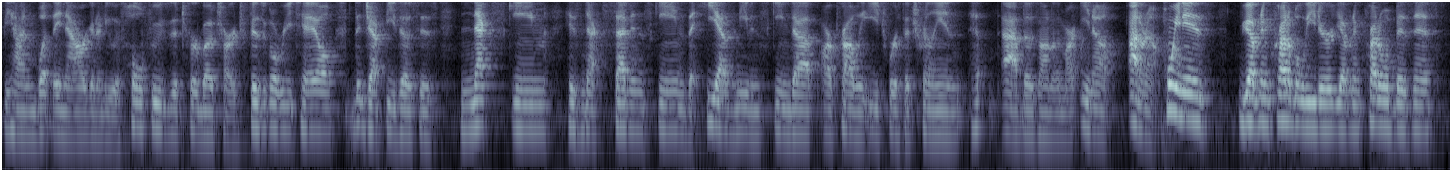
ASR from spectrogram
behind what they now are going to do with Whole Foods to turbocharge physical retail. The Jeff Bezos's next scheme, his next seven schemes that he hasn't even schemed up are probably each worth a trillion. Add those onto the market. You know, I don't know. Point is, you have an incredible leader, you have an incredible business.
